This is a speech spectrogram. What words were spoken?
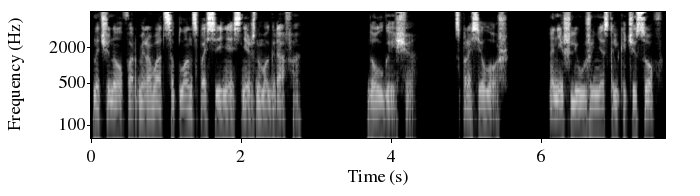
начинал формироваться план спасения Снежного графа. «Долго еще?» — спросил Ош. Они шли уже несколько часов.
